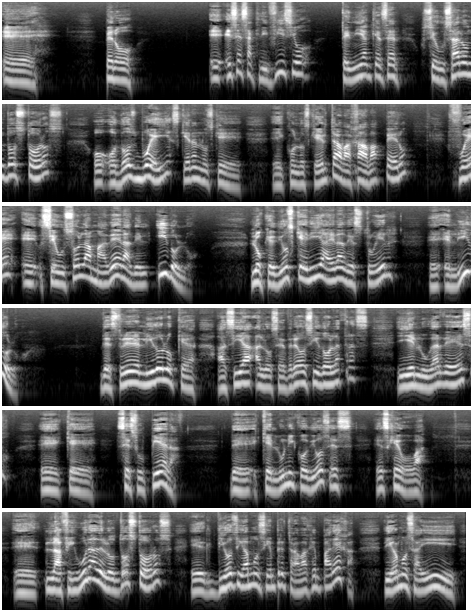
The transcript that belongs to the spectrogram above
Eh, pero ese sacrificio tenía que ser, se usaron dos toros o, dos bueyes, que eran los que, con los que él trabajaba, pero fue, se usó la madera del ídolo lo que Dios quería era destruir eh, el ídolo, destruir el ídolo que hacía a los hebreos idólatras y en lugar de eso, eh, que se supiera de que el único Dios es, es Jehová. Eh, la figura de los dos toros, Dios, digamos, siempre trabaja en pareja. Digamos, ahí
